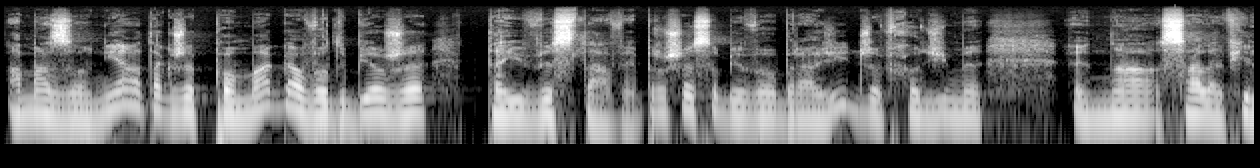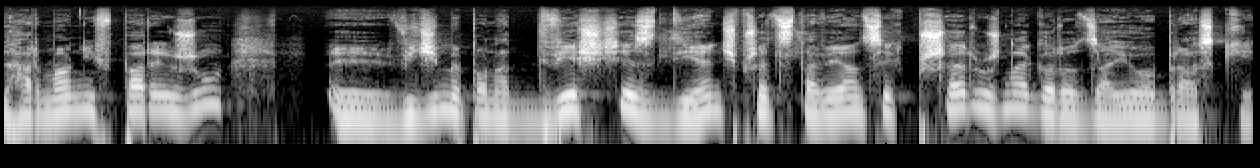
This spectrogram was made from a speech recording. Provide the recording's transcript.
Amazonię, a także pomaga w odbiorze tej wystawy. Proszę sobie wyobrazić, że wchodzimy y, na salę Filharmonii w Paryżu Y, widzimy ponad 200 zdjęć przedstawiających przeróżnego rodzaju obrazki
